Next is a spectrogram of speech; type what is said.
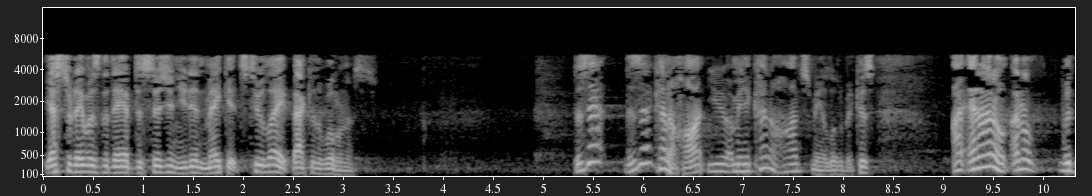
Yesterday was the day of decision. You didn't make it. It's too late. Back to the wilderness. Does that, does that kind of haunt you? I mean, it kind of haunts me a little bit because I, and I don't, I don't, with,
